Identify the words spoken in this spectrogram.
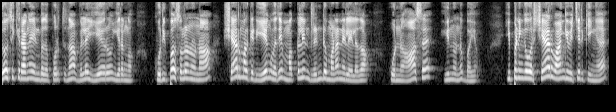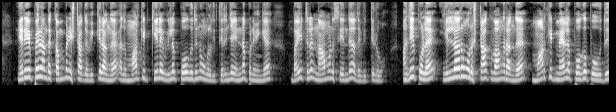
யோசிக்கிறாங்க என்பதை பொறுத்து தான் விலை ஏறும் இறங்கும். குறிப்பாக சொல்லணும்னா ஷேர் மார்க்கெட் இயங்குவதே மக்களின் ரெண்டு மனநிலையில் தான் ஒன்று ஆசை இன்னொன்று பயம். இப்போ நீங்கள் ஒரு ஷேர் வாங்கி வச்சுருக்கீங்க. நிறைய பேர் அந்த கம்பெனி ஸ்டாக்கை விற்கிறாங்க அது மார்க்கெட் கீழே விலை போகுதுன்னு உங்களுக்கு தெரிஞ்சால் என்ன பண்ணுவீங்க? பயத்தில் நாமளும் சேர்ந்து அதை விற்றுடுவோம் அதே போல் எல்லாரும் ஒரு ஸ்டாக் வாங்குறாங்க. மார்க்கெட் மேலே போக போகுது.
